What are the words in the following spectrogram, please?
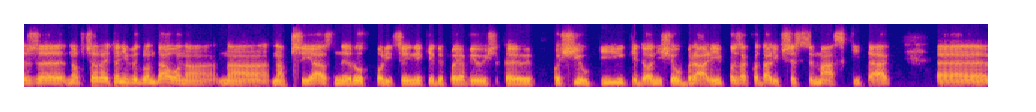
że no wczoraj to nie wyglądało na, na, na przyjazny ruch policyjny, kiedy pojawiły się te posiłki, kiedy oni się ubrali, pozakładali wszyscy maski, tak. E, e,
